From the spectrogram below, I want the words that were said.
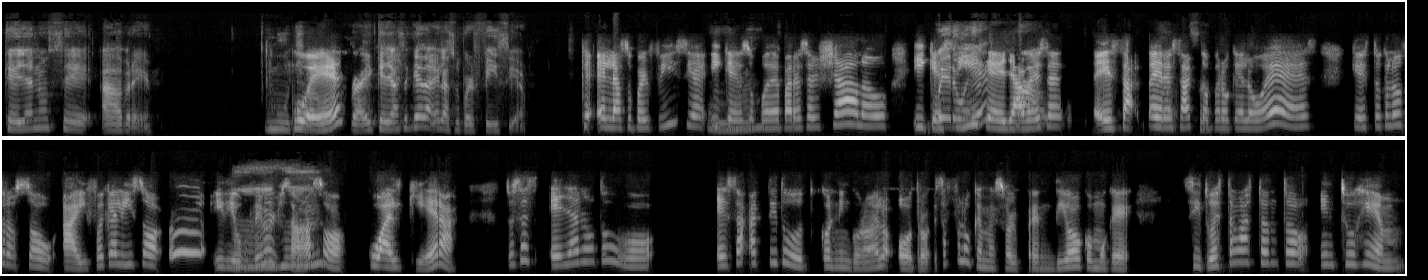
que ella no se abre mucho, Pues, right? Que ella se queda en la superficie. Que en la superficie y que eso puede parecer shallow y que Pero sí, que ella a veces, esa, pero exacto, pero que lo es, que esto que lo otro, so, ahí fue que él hizo "Uh", y dio un Ujú. reversazo, cualquiera. Entonces, ella no tuvo esa actitud con ninguno de los otros. Eso fue lo que me sorprendió, como que si tú estabas tanto into him,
